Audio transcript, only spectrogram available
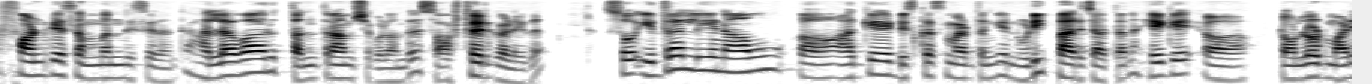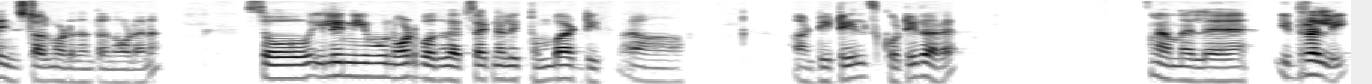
ಫಾಂಟ್ಗೆ ಸಂಬಂಧಿಸಿದಂತೆ ಹಲವಾರು ತಂತ್ರಾಂಶಗಳು ಅಂದರೆ ಸಾಫ್ಟ್ವೇರ್ಗಳಿದೆ. ಸೊ, ಇದರಲ್ಲಿ ನಾವು ಹಾಗೆ ಡಿಸ್ಕಸ್ ಮಾಡ್ದಂಗೆ ನುಡಿ ಪಾರಿಜಾತನ ಹೇಗೆ ಡೌನ್ಲೋಡ್ ಮಾಡಿ ಇನ್ಸ್ಟಾಲ್ ಮಾಡೋದಂತ ನೋಡೋಣ. ಸೊ, ಇಲ್ಲಿ ನೀವು ನೋಡ್ಬೋದು ವೆಬ್ಸೈಟ್ನಲ್ಲಿ ತುಂಬ ಡಿಫ್ ಡೀಟೇಲ್ಸ್ ಕೊಟ್ಟಿದ್ದಾರೆ. ಆಮೇಲೆ ಇದರಲ್ಲಿ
